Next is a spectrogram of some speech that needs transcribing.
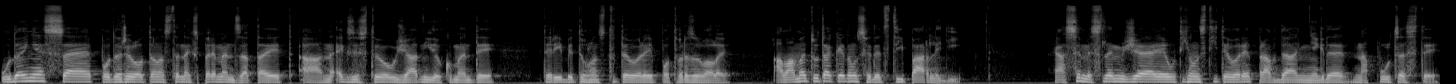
Údajně se podařilo tenhle ten experiment zatajit a neexistují žádný dokumenty, které by tuhle teorii potvrzovaly. A máme tu tak jenom svědectví pár lidí. Já si myslím, že je u téhle teorie pravda někde na půl cesty.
